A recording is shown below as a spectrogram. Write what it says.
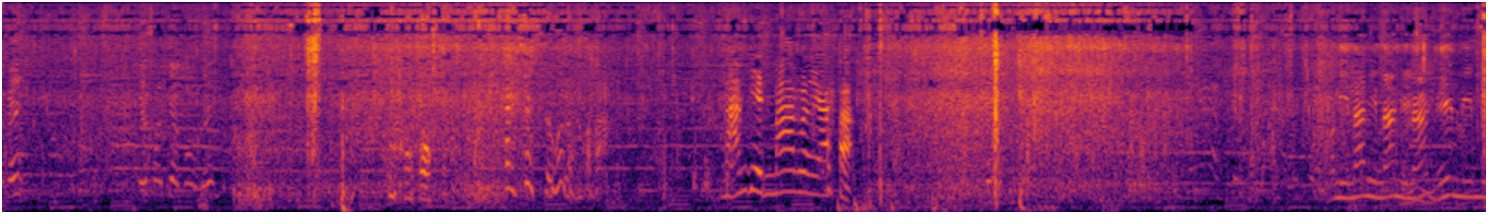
บเลยเจ็บเอาเจ็บเอาเลยให้สู้ลำบากน้ำเย็นมากเลยอะค่ะมีไหมมีไหมมีไหมนี่มีมี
